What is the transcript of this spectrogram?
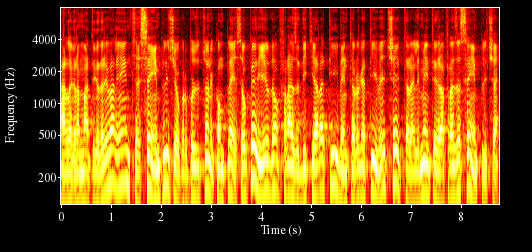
alla grammatica delle valenze, semplice o proposizione complessa o periodo, frase dichiarative, interrogative, eccetera, elementi della frase semplice,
